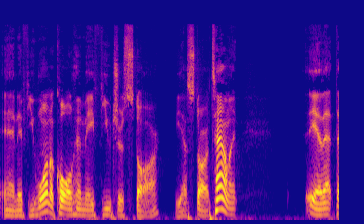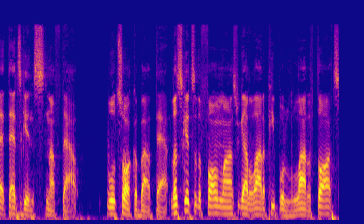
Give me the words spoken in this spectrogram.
and if you want to call him a future star, he has star talent. Yeah, that, that that's getting snuffed out. We'll talk about that. Let's get to the phone lines. We got a lot of people with a lot of thoughts.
